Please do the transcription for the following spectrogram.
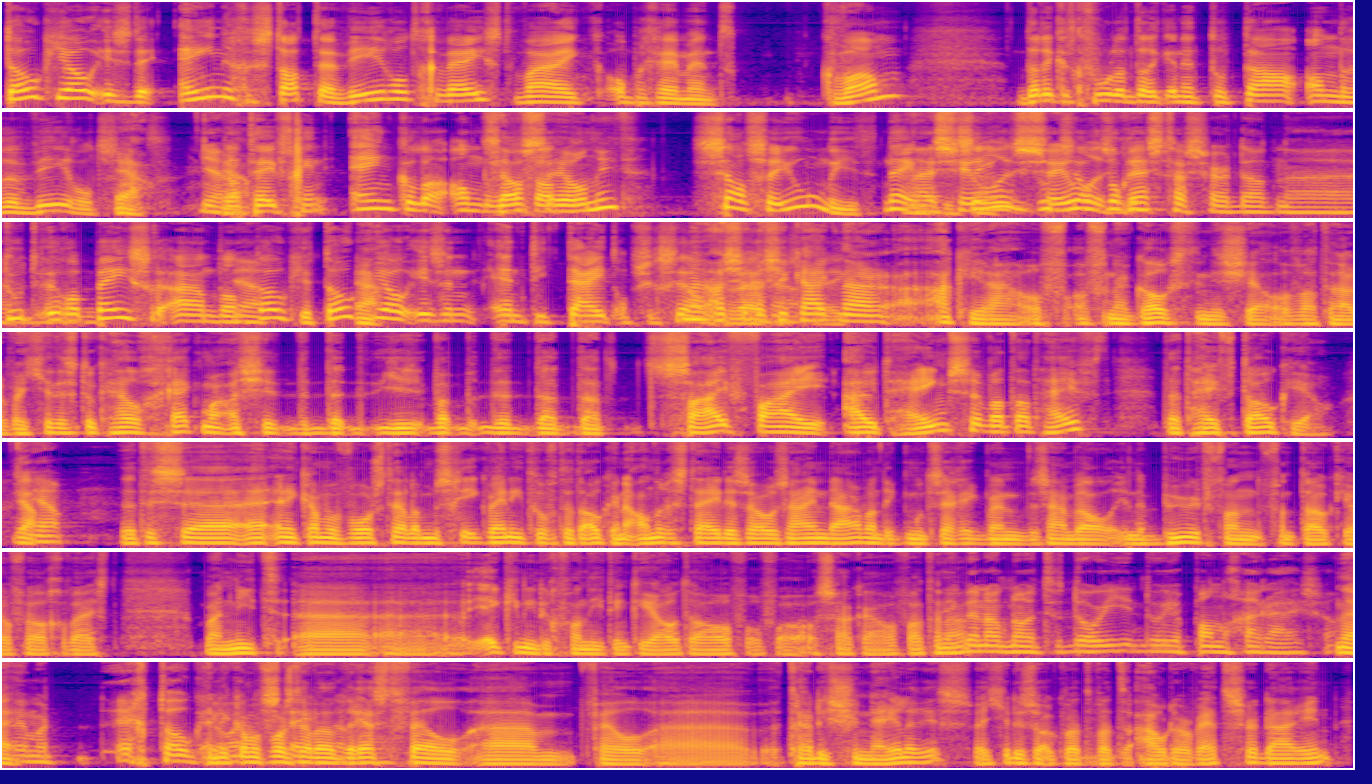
Tokio is de enige stad ter wereld geweest waar ik op een gegeven moment kwam. Dat ik het gevoel had dat ik in een totaal andere wereld zat. Ja. Dat heeft geen enkele andere Zelfs stad. Seoul niet? Zelfs Seoul niet. Nee, nee, Seoul, Seoul, doet is- zelfs is nog iets- westerser dan... eh, doet Europeeser aan dan Ja. Tokio. Tokio is een entiteit op zichzelf. Nou, als je, als je kijkt naar Akira of, of naar Ghost in the Shell of wat dan ook. Weet je, dat is natuurlijk heel gek. Maar als je, de- dat, dat sci-fi uitheemse wat dat heeft, dat heeft Tokio. Ja. Dat is, eh, en ik kan me voorstellen, misschien, ik weet niet of dat ook in andere steden zo zijn daar. Want ik moet zeggen, ik ben, we zijn wel in de buurt van, van Tokio veel geweest. Maar niet, eh, eh, ik in ieder geval niet in Kyoto of, of Osaka of wat dan Ik ook. ben ook nooit door, door Japan gaan reizen. Nee. Maar echt Tokio. En ik kan me voorstellen dat de rest veel, ehm, veel traditioneler is. Weet je, dus ook wat, wat ouderwetser daarin.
